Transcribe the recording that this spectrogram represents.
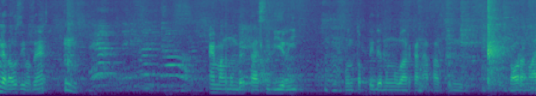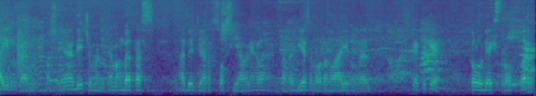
nggak tahu sih maksudnya emang membatasi diri untuk tidak mengeluarkan apa pun ke orang lain kan. Maksudnya dia cuman emang batas ada jarak sosialnya lah antara dia sama orang lain kan. Tapi kayak kalau udah ekstrovert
